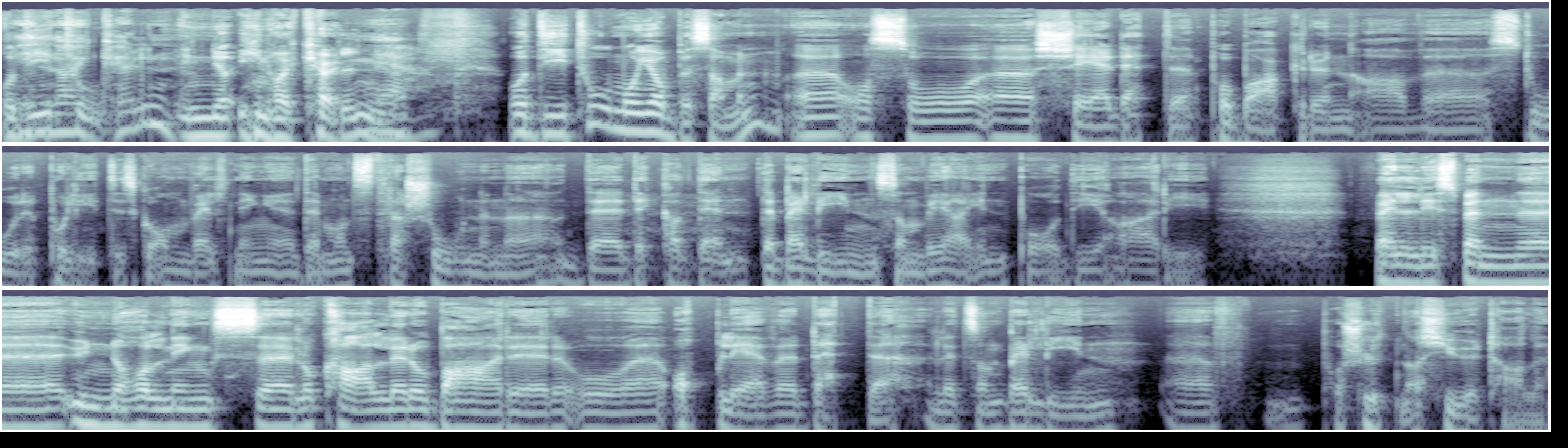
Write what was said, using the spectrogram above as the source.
Og I Neukölln. I, i Neukölln, ja. Ja. Og de to må jobbe sammen, eh, og så eh, skjer dette på bakgrunn av eh, store politiske omveltninger, demonstrasjonene, det dekadente Berlin som vi er inne på. De er i veldig spennende underholdningslokaler og barer og opplever dette, litt sånn Berlin på slutten av 20-tallet.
